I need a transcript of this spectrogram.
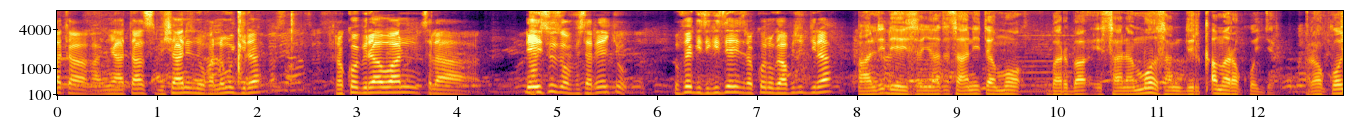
Waa takka nyaataas bishaanis nu kennamu jira rakkoo biraa waan sila dhiyeessuus ofiisaree jechuudha dhufee gizigizee rakkoo nu gaafachuu jira. Haalli dhiyeessa nyaata isaaniiti ammoo barba san ammoo san dirqama rakkoo jira. Rakkoo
